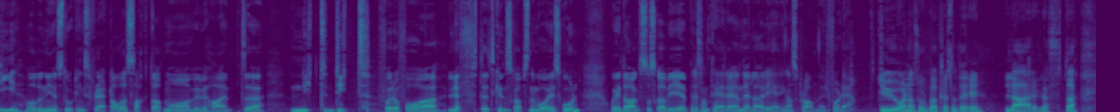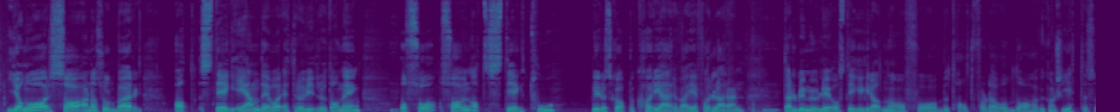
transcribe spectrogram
vi og det nye stortingsflertallet sagt at nå vil vi ha et uh, nytt dytt for å få løftet kunnskapsnivået i skolen. Og i dag så skal vi presentere en del av regjeringas planer for det. Du, Erna Solberg, presenterer Lærerløftet. I januar sa Erna Solberg at steg én var etter- og videreutdanning. Og så sa hun at steg to blir å skape karriereveier for læreren. Der det blir mulig å stige gradene og få betalt for det. Og da har vi kanskje gjettet,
